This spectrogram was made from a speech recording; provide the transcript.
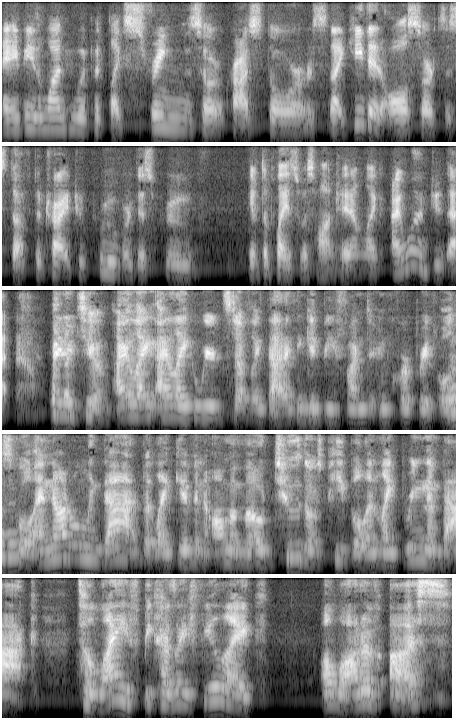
And he'd be the one who would put like strings or across doors. Like he did all sorts of stuff to try to prove or disprove if the place was haunted. I'm like, I want to do that now. I do too. I like I like weird stuff like that. I think it'd be fun to incorporate old Mhm. school, and not only that, but like give an alma mode to those people and like bring them back to life because I feel like a lot of us.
